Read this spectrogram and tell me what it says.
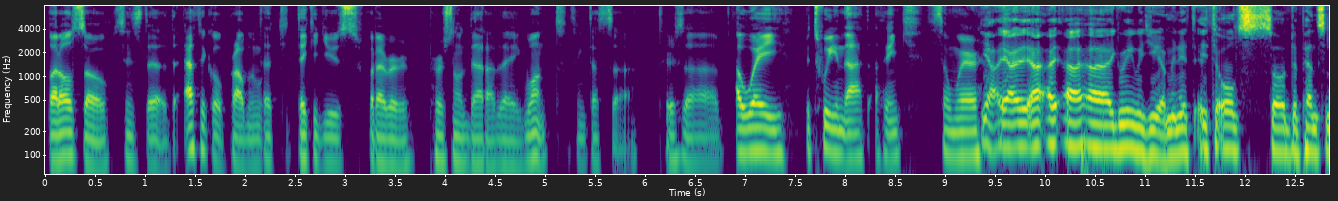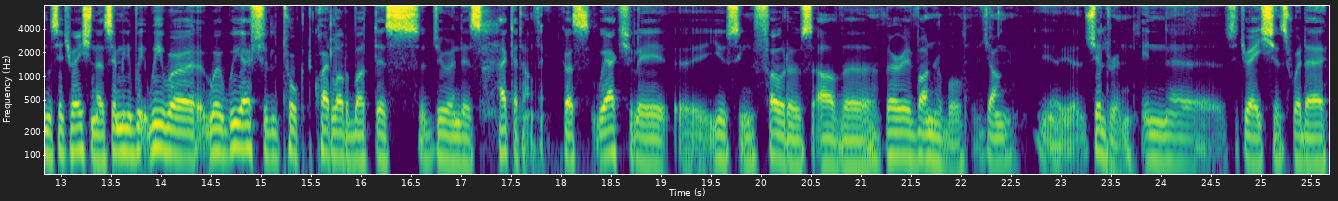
But also, since the, the ethical problem that they could use whatever personal data they want, I think that's a there's a, a way between that, I think, somewhere. Yeah, yeah, I, I, I agree with you. I mean, it, it also depends on the situation. As I mean, we, we were we actually talked quite a lot about this during this hackathon thing because we're actually uh, using photos of uh, very vulnerable young uh, children in uh, situations where they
